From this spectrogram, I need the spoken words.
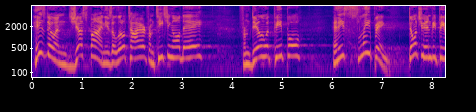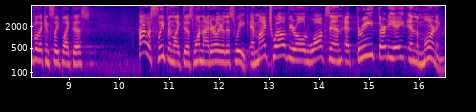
He's doing just fine. He's a little tired from teaching all day, from dealing with people, and he's sleeping. Don't you envy people that can sleep like this? I was sleeping like this one night earlier this week, and my 12 year old walks in at 3:38 in the morning.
